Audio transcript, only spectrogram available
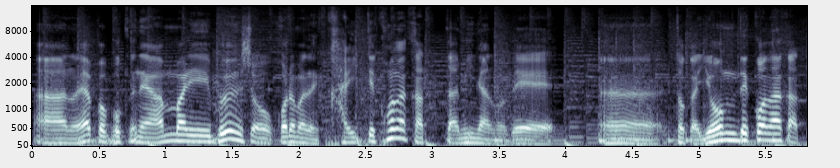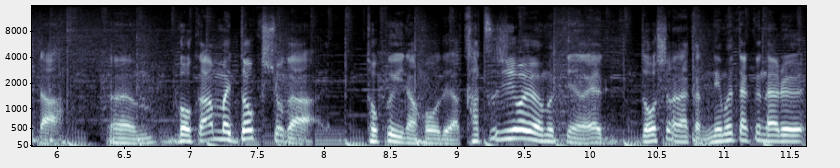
あの、やっぱ僕ね、あんまり文章をこれまで書いてこなかった身なのでで、うん、とか読んでこなかった。うん、僕あんまり読書が得意な方では活字を読むっていうのがどうしてもなんか眠たくなる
